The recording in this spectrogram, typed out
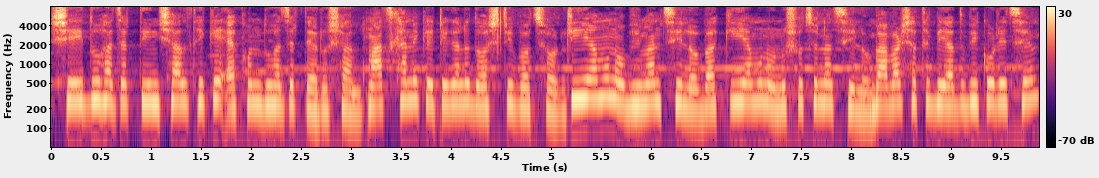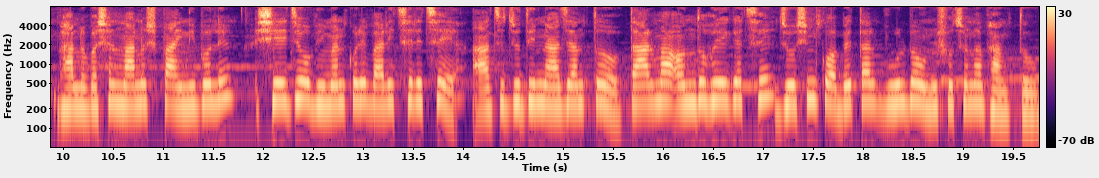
সেই দু হাজার তিন সাল থেকে এখন দু হাজার তেরো সাল। মাঝখানে কেটে গেল দশটি বছর। কি এমন অভিমান ছিল বা কি এমন অনুশোচনা ছিল? বাবার সাথে বেয়াদবি করেছে, ভালোবাসার মানুষ পায়নি বলে? সেই যে অভিমান করে বাড়ি ছেড়েছে, আজ যদি না জানতো তার মা অন্ধ হয়ে গেছে। জসিম কবে তার ভুল বা অনুশোচনা ভাঙতো?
